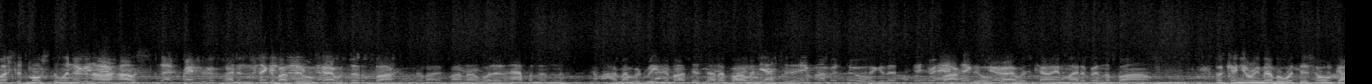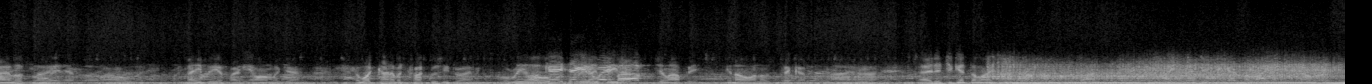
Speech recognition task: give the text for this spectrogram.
Busted most of the windows in our house. I didn't think about the old guy with the box until found out what had happened, and I remembered reading about this other bombing yesterday. Figured that box the old guy was carrying might have been the bomb. Well, can you remember what this old guy looked like? Well, maybe if I saw him again. And what kind of a truck was he driving? Well, real old. Okay, take it real away, beat Bob. Jalopy. You know, one of those pickups. Uh-huh. Uh, did you get the license?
